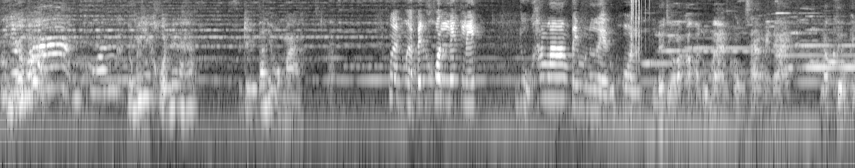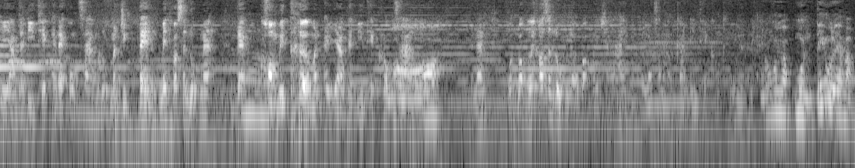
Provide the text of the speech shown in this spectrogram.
อุ๊ยเยอะมากทุกคน ยังไม่ใช่คนเนี่ยนะฮะสเกลิตันที่ออกมา เหมือนเหมือนเป็นคนเล็กๆ อยู่ข้างล่างเต็มเลยอะทุกคน เนื่องจากว่าเขาอนุมานโครงสร้างไม่ได้ แล้วเครื่องพยายามจะดีเทคให้ได้โครงสร้างมนุษย์มันจึงเต้นไม่เขาสนุกนะ แต่อืมคอมพิวเตอร์มันพยายามจะดีเทคโครงอ๋สร้างอยู่อดังนั้นคนบอกเอ้ยเขาสนุกเหรอบอกไม่ใช่มันเป็นลักษณะของการดีเทคของเครื่องเนี่ยแล้วคนแบบหมุนติ้วเลยแบบ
